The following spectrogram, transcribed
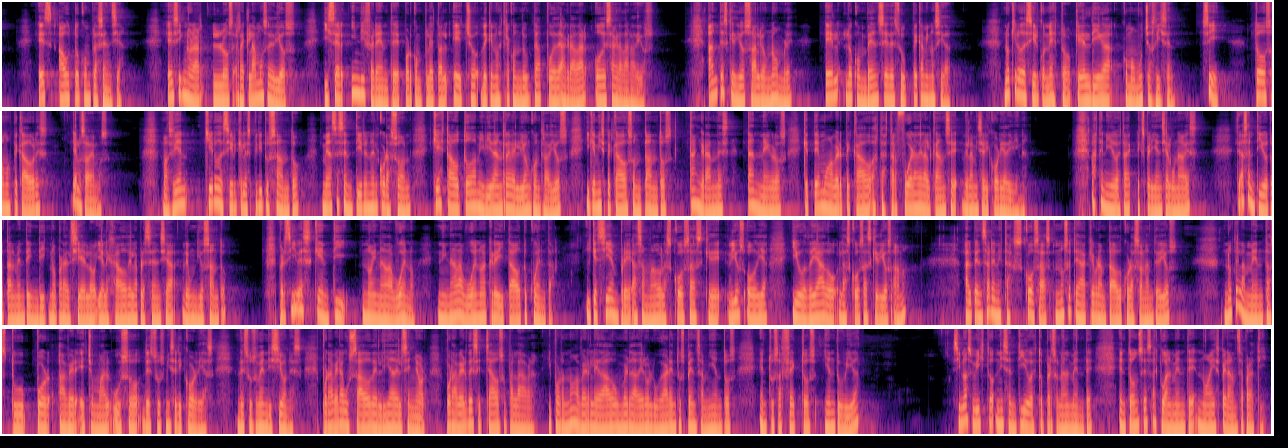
Es autocomplacencia. Es ignorar los reclamos de Dios y ser indiferente por completo al hecho de que nuestra conducta puede agradar o desagradar a Dios. Antes que Dios salve a un hombre, Él lo convence de su pecaminosidad. No quiero decir con esto que Él diga como muchos dicen, sí, todos somos pecadores, ya lo sabemos. Más bien, quiero decir que el Espíritu Santo me hace sentir en el corazón que he estado toda mi vida en rebelión contra Dios y que mis pecados son tantos, tan grandes, tan negros, que temo haber pecado hasta estar fuera del alcance de la misericordia divina. ¿Has tenido esta experiencia alguna vez? ¿Te has sentido totalmente indigno para el cielo y alejado de la presencia de un Dios santo? ¿Percibes que en ti no hay nada bueno, ni nada bueno acreditado tu cuenta, y que siempre has amado las cosas que Dios odia y odiado las cosas que Dios ama? Al pensar en estas cosas, ¿no se te ha quebrantado el corazón ante Dios? ¿No te lamentas tú por haber hecho mal uso de sus misericordias, de sus bendiciones, por haber abusado del día del Señor, por haber desechado su palabra y por no haberle dado un verdadero lugar en tus pensamientos, en tus afectos y en tu vida? Si no has visto ni sentido esto personalmente, entonces actualmente no hay esperanza para ti.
